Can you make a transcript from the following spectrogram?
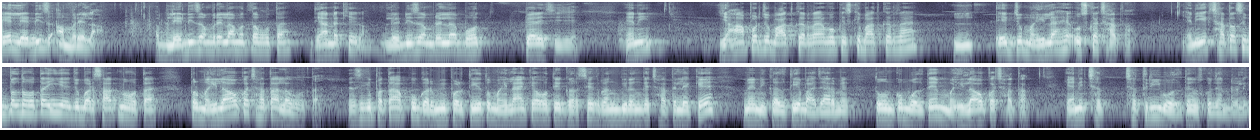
ए लेडीज़ अम्ब्रेला अब लेडीज़ अम्ब्रेला मतलब होता है, ध्यान रखिएगा लेडीज़ अम्ब्रेला बहुत प्यारी चीज़ है। यानी यहाँ पर जो बात कर रहा है, वो किसकी बात कर रहा है? एक जो महिला है, उसका छाता। यानी एक छाता सिंपल तो होता ही है जो बरसात में होता है, पर महिलाओं का छाता अलग होता है। जैसे कि पता आपको गर्मी पड़ती है तो महिलाएँ क्या होती है, घर से एक रंग बिरंगे छाते लेके नहीं निकलती है बाज़ार में तो उनको बोलते हैं महिलाओं का छाता। यानी छतरी बोलते हैं उसको जनरली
